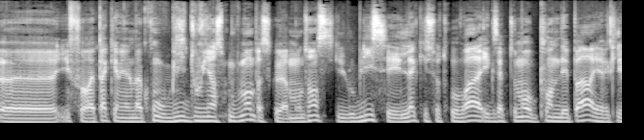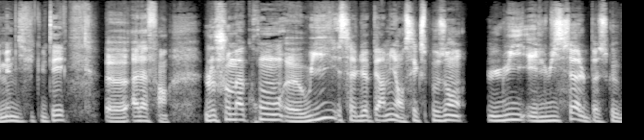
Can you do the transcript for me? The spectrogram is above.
Euh, il faudrait pas qu'Emmanuel Macron oublie d'où vient ce mouvement, parce qu'à mon sens, s'il l'oublie, c'est là qu'il se trouvera exactement au point de départ et avec les mêmes difficultés euh, à la fin. Le show Macron, euh, oui, ça lui a permis en s'exposant lui et lui seul, parce que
